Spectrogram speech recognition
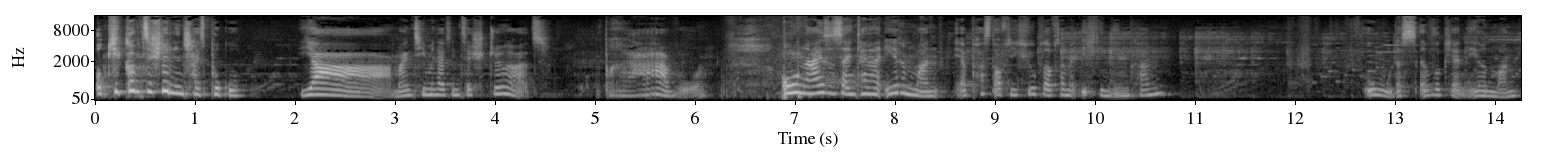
Okay, komm, zerstört den scheiß Poko. Ja, mein Team hat ihn zerstört. Bravo. Oh, nice, ist ein kleiner Ehrenmann. Er passt auf die Cubes auf, damit ich den nehmen kann. Oh, das ist wirklich ein Ehrenmann.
